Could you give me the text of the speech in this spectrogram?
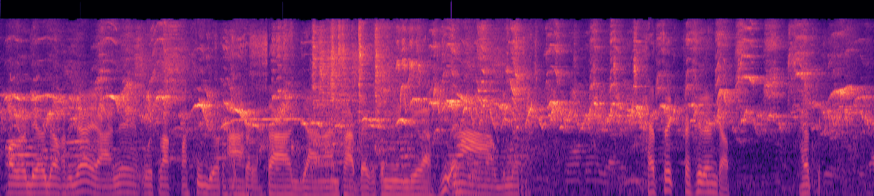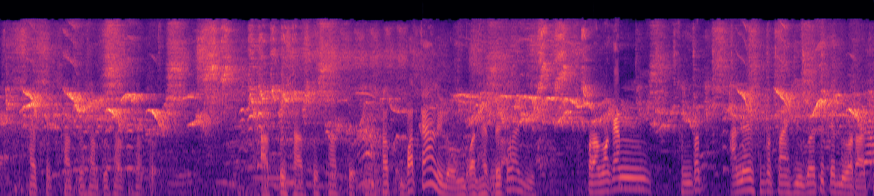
Kalau dia udah kerja ya aneh mutlak pasti juara. Asal jangan sampai ketemu yang dirahi Nah bener. Hat-trick Presiden Cup Hat hat satu satu satu satu. satu satu satu Satu- empat kali dong bukan hat trick lagi Pertama kan sempet aneh sempet naik juga tuh ke 200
